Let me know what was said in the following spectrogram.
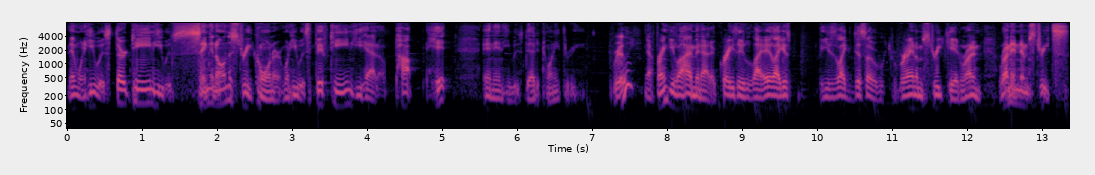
Then when he was 13, he was singing on the street corner. When he was 15, he had a pop hit, and then he was dead at 23. Really? Now Frankie Lymon had a crazy life. like his, he's like just a random street kid running running them streets,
